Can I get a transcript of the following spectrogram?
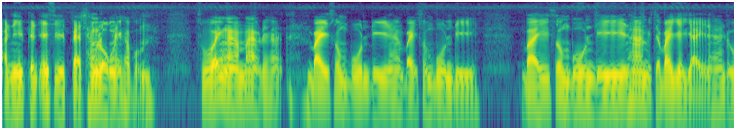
อันนี้เป็น S48 ทั้งลงเลยครับผม สวยงามมากเลยฮะ ใบสมบูรณ์ดีนะฮะ ใบสมบูรณ์ดี ใบสมบูรณ์ดีนะฮะมีแต่ใบใหญ่ ๆ นะฮะดู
